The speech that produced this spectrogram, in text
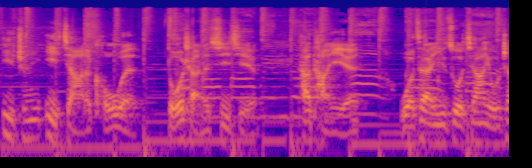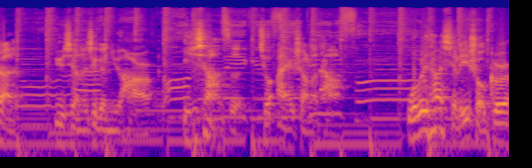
一真一假的口吻躲闪了细节。他坦言。我在一座加油站遇见了这个女孩，一下子就爱上了她。我为她写了一首歌，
